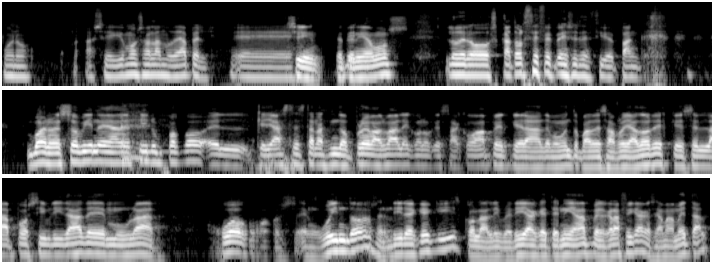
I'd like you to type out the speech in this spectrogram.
Bueno, seguimos hablando de Apple. Eh, Sí, que teníamos. Lo de los 14 FPS de Cyberpunk. Bueno, eso viene a decir un poco el que ya se están haciendo pruebas, ¿vale? Con lo que sacó Apple, que era de momento para desarrolladores, que es la posibilidad de emular juegos en Windows, en DirectX, con la librería que tenía Apple gráfica, que se llama Metal,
